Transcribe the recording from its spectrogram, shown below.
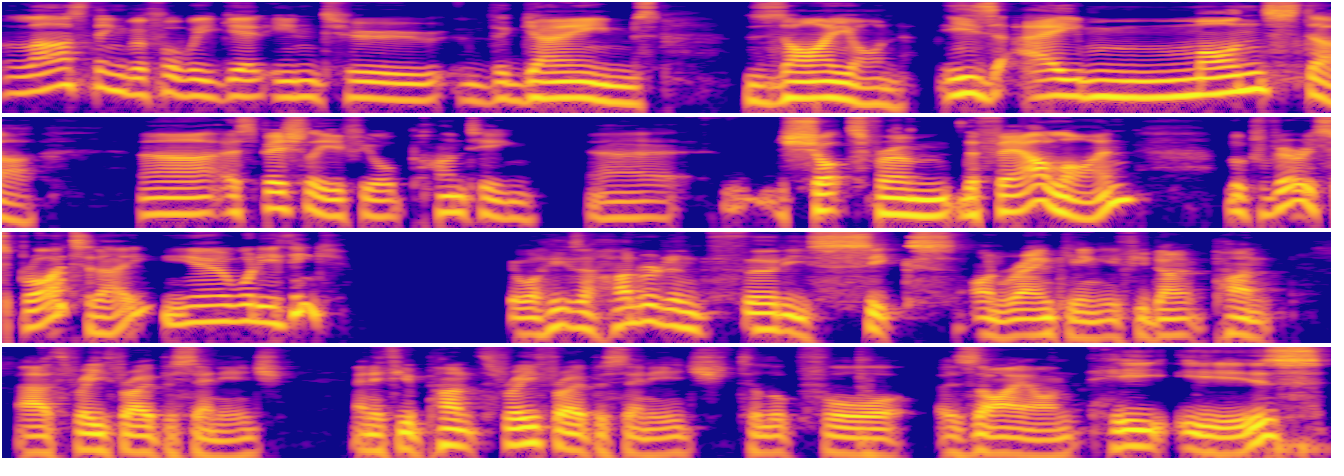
last thing before we get into the games, Zion is a monster, uh, especially if you're punting uh, shots from the foul line. Looked very spry today. Yeah, what do you think? Yeah, well, he's 136 on ranking if you don't punt uh, three throw percentage. And if you punt three throw percentage to look for a Zion, he is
